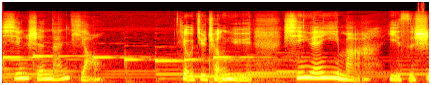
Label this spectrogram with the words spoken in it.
心神难调。有句成语“心猿意马”，意思是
